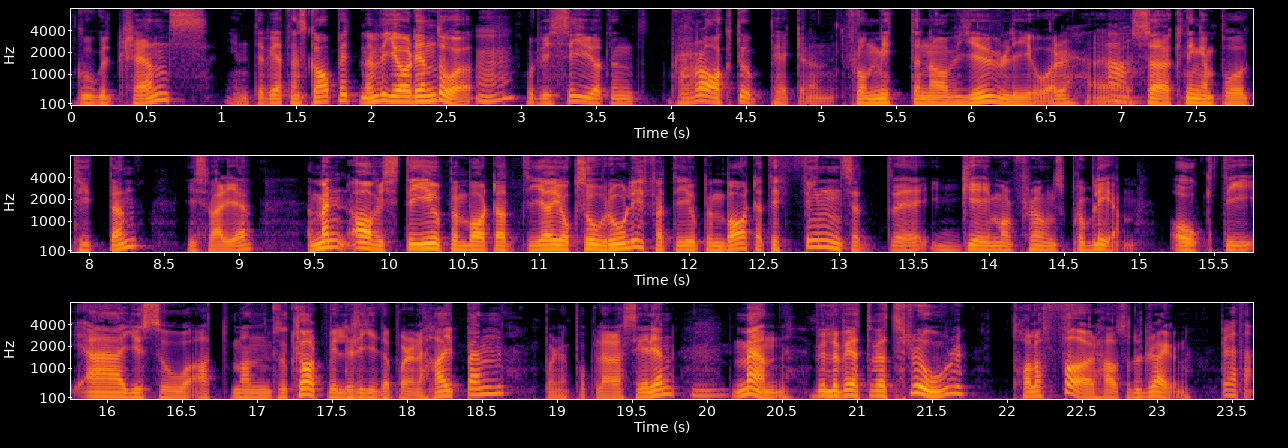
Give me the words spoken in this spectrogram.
Google Trends, inte vetenskapligt, men vi gör det ändå. Mm. Och vi ser ju att den rakt upp pekar den från mitten av juli i år, eh, Ja. sökningen på titeln i Sverige. Men ja visst, det är uppenbart att, jag är också orolig för att det är uppenbart att det finns ett eh, Game of Thrones problem. Och det är ju så att man såklart vill rida på den här hypen, på den här populära serien. Mm. Men, vill du veta vad jag tror talar för House of the Dragon? Berätta.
